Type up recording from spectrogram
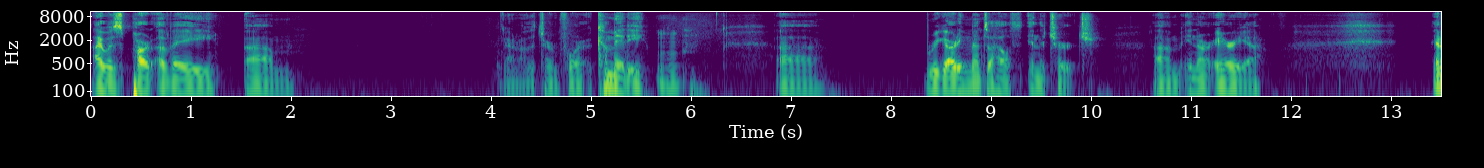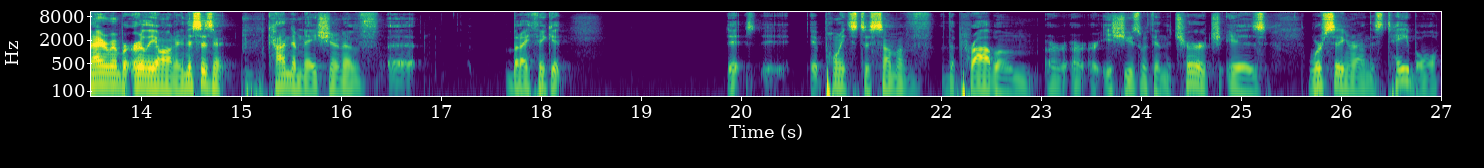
I was part of a um, I don't know the term for it, a committee Mm-hmm. uh, regarding mental health in the church um, in our area. And I remember early on, and this isn't condemnation of, uh, but I think it it it points to some of the problem or, or, or issues within the church is we're sitting around this table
